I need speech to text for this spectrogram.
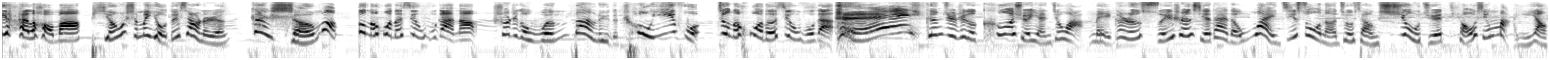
厉害了，好吗？凭什么有对象的人干什么？都能获得幸福感呢？说这个闻伴侣的臭衣服就能获得幸福感？嘿根据这个科学研究啊，每个人随身携带的外激素呢，就像嗅觉条形码一样，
